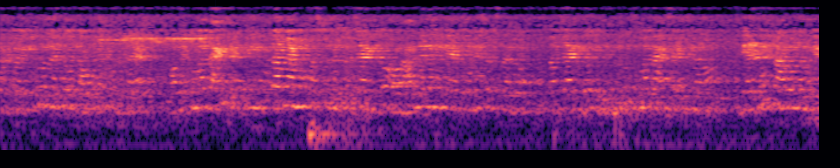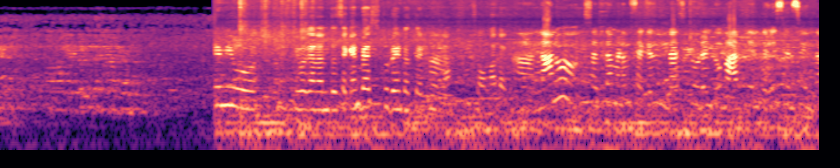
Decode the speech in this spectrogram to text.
ಬಟ್ ಇವರು ನನಗೆ ಒಂದು ಅವಕಾಶ ಕೊಡ್ತಾರೆ ಅವ್ರಿಗೆ ತುಂಬ ಥ್ಯಾಂಕ್ಸ್ ಹೇಳ್ತೀನಿ ಉತ್ತರ ಮ್ಯಾಮ್ ಫಸ್ಟ್ ನನ್ನ ಪರಿಚಯ ಆಗಿದ್ದು ಅವ್ರು ಆದ್ಮೇಲೆ ನನಗೆ ಸೋಮೇಶ್ವರ ಸರ್ ಪರಿಚಯ ಆಗಿದ್ದು ಇಬ್ಬರಿಗೂ ತುಂಬ ಥ್ಯಾಂಕ್ಸ್ ಹೇಳ್ತೀನಿ ನಾನು ಇದು ಎರಡನೇ ಸಾಲು ನನಗೆ ಎರಡು ಧನ್ಯವಾದಗಳು ನೀವು ಇವಾಗ ನಂದು ಸೆಕೆಂಡ್ ಬೆಸ್ಟ್ ಸ್ಟೂಡೆಂಟ್ ಅಂತ ಹೇಳಿದ್ರಲ್ಲ ಸೊ ಮಾತಾಡಿ. ಆ, ನಾನು Savita madam second batch student Bharati ಅಂತೇಳಿ ಸಿರ್ಸಿಯಿಂದ.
